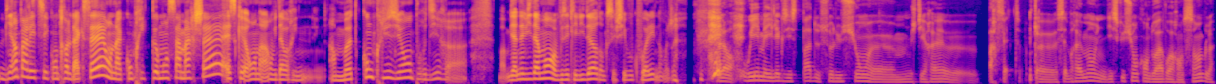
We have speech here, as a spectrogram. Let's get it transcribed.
bien parlé de ces contrôles d'accès, on a compris comment ça marchait. Est-ce qu'on a envie d'avoir un mode conclusion pour dire, euh, bon, bien évidemment, vous êtes les leaders, donc c'est chez vous qu'il faut aller. Non, moi, je- Alors oui, mais il n'existe pas de solution, euh, je dirais, euh, parfaite. C'est vraiment une discussion qu'on doit avoir ensemble.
